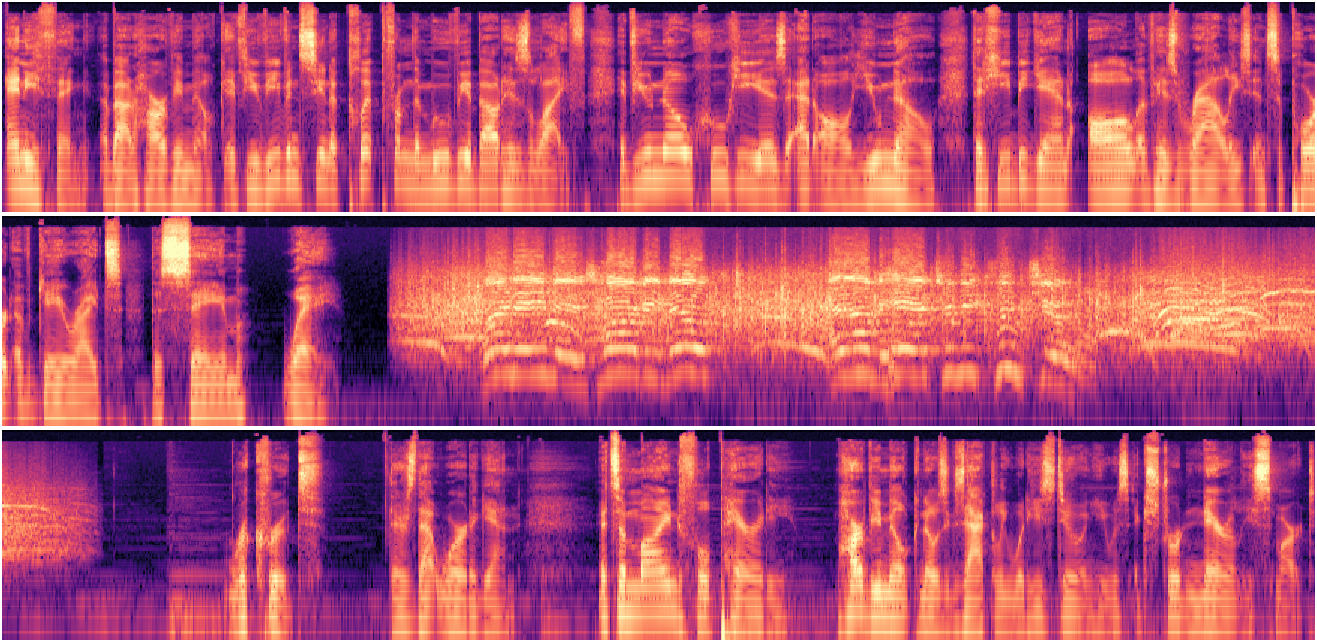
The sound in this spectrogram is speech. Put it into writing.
anything about Harvey Milk, if you've even seen a clip from the movie about his life, if you know who he is at all, you know that he began all of his rallies in support of gay rights the same way. My name is Harvey Milk, and I'm here to recruit you. Recruit. There's that word again. It's a mindful parody Harvey Milk knows exactly what he's doing. He was extraordinarily smart.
